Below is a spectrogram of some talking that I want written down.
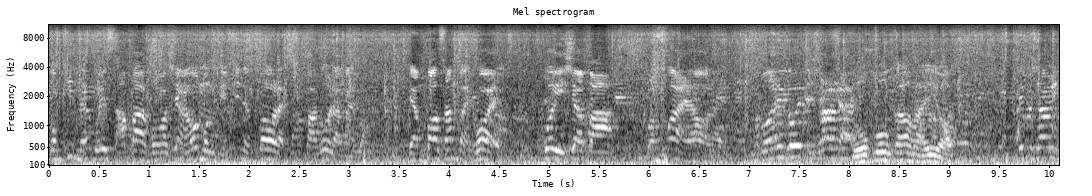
公斤能卖三百块，现在我问一下，这两包来三百块人来无？两包三百块，龟鱼下巴，广卖吼来。萝卜糕还有，这不啥物？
